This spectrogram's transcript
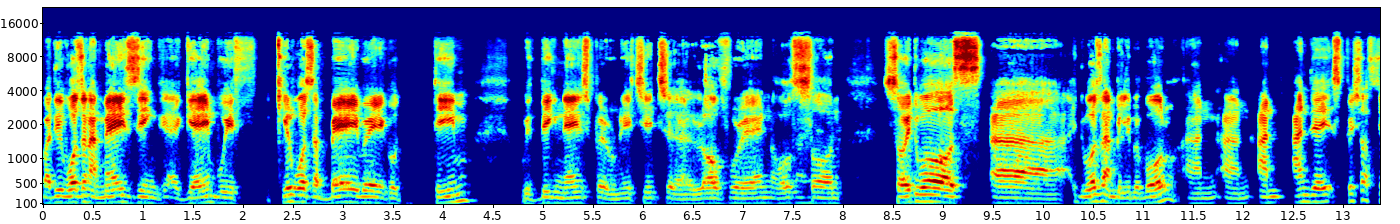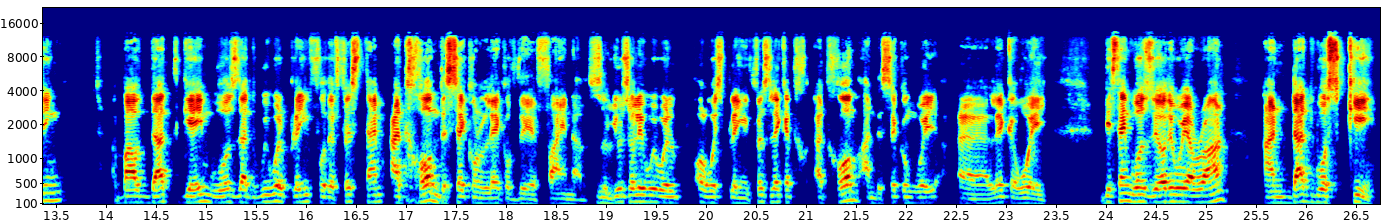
but it was an amazing uh, game. With Kiel was a very very good team with big names: Perunicic, uh, Lövgren, Olsson. So it was uh, it was unbelievable, and and and and the special thing about that game was that we were playing for the first time at home the second leg of the final. So Mm. usually we were always playing first leg at, at home and the second way uh, leg away. This time was the other way around, and that was key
